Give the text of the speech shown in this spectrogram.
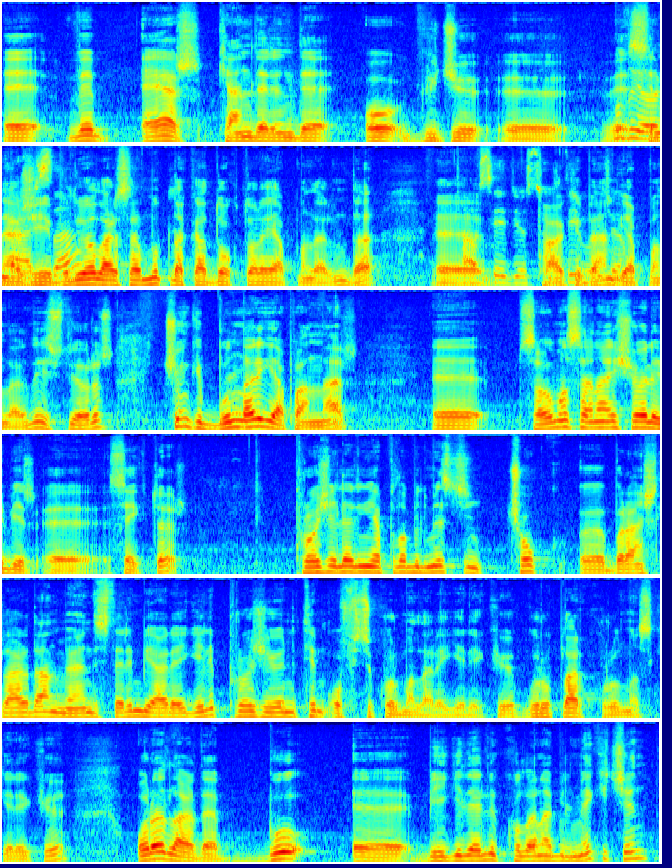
E, ve eğer kendilerinde o gücü e, ve Buluyorlarsa- sinerjiyi buluyorlarsa mutlaka doktora yapmalarını da e, Tavsiye ediyorsunuz değil mi takiben yapmalarını istiyoruz. Çünkü bunları yapanlar e, savunma sanayi şöyle bir e, sektör. Projelerin yapılabilmesi için çok e, branşlardan mühendislerin bir araya gelip proje yönetim ofisi kurmaları gerekiyor. Gruplar kurulması gerekiyor. Oralarda bu e, bilgilerini kullanabilmek için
